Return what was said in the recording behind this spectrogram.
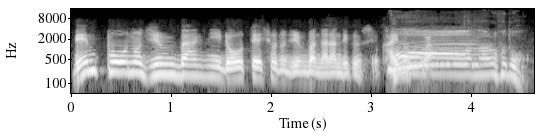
連邦の順番にローテーションの順番並んでいくんですよ、開幕が。ああ、なるほど。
